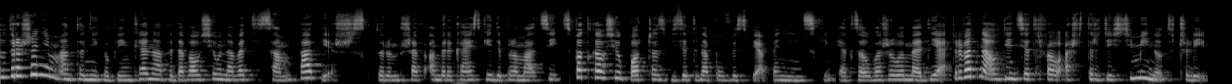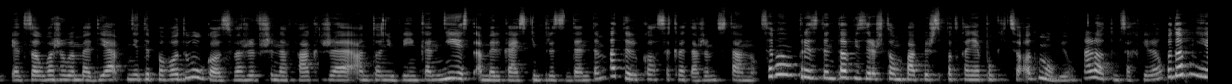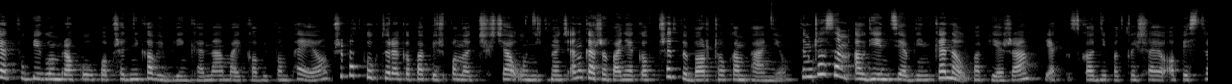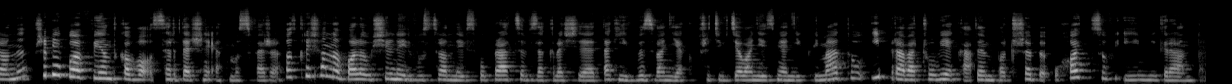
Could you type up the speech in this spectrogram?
Pod wrażeniem Antoniego Blinkena wydawał się nawet sam papież, z którym szef amerykańskiej dyplomacji spotkał się podczas wizyty na Półwyspie Apenińskim. Jak zauważyły media, prywatna audiencja trwała aż 40 minut, czyli jak zauważyły media, nietypowo długo, zważywszy na fakt, że Antony Blinken nie jest amerykańskim prezydentem, a tylko sekretarzem stanu. Samemu prezydentowi zresztą papież spotkania póki co odmówił, ale o tym za chwilę. Podobnie jak w ubiegłym roku poprzednikowi Blinkena, Mike'owi Pompeo, w przypadku którego papież ponoć chciał uniknąć angażowania go w przedwyborczą kampanię. Tymczasem audiencja Blinkena u papieża, jak zgodnie podkreślają obie strony, przebiegła w wyjątkowo serdecznej atmosferze. Podkreślono wolę silnej dwustronnej współpracy w zakresie takich wyzwań jak przeciwdziałanie zmianie klimatu i prawa człowieka, w tym potrzeby uchodźców i migrantów.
